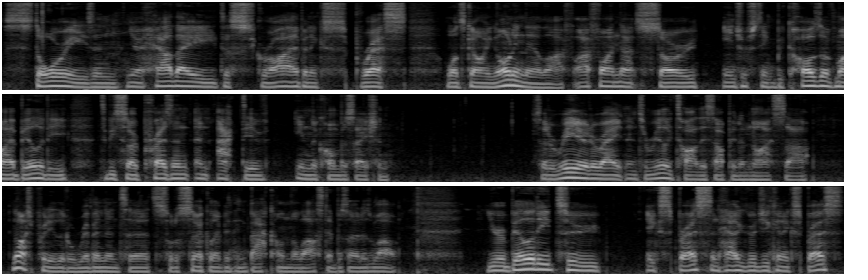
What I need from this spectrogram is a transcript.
stories and you know how they describe and express what's going on in their life. I find that so interesting because of my ability to be so present and active in the conversation. So to reiterate and to really tie this up in a nice, uh, nice pretty little ribbon and to, to sort of circle everything back on the last episode as well. Your ability to express and how good you can express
